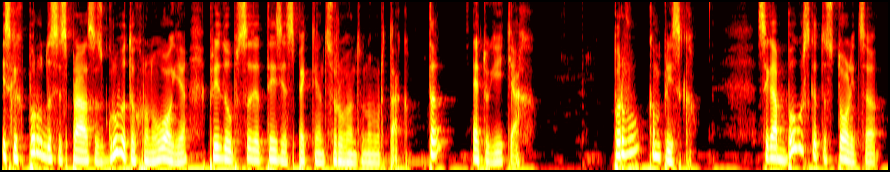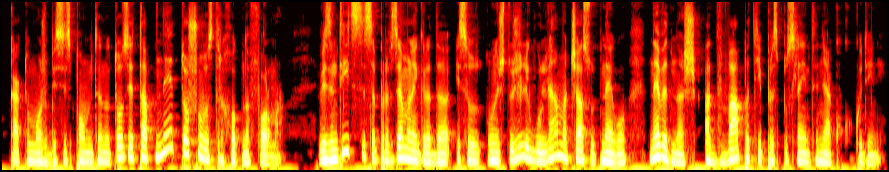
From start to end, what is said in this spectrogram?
Исках първо да се справя с грубата хронология, преди да обсъдя тези аспекти на царуването на Муртак. Та, ето ги и тях. Първо към Плиска. Сега българската столица, както може би си спомните на този етап, не е точно в страхотна форма – Византийците са превземали града и са унищожили голяма част от него не веднъж, а два пъти през последните няколко години.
